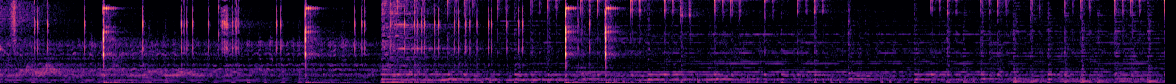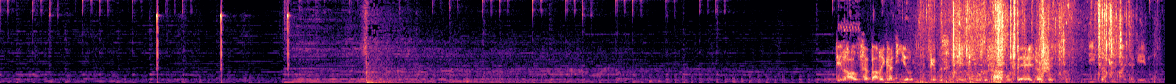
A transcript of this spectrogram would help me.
Raum verbarrikadieren. Wir müssen den Biogefahrgutbehälter schützen. Die Platten weitergeben.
